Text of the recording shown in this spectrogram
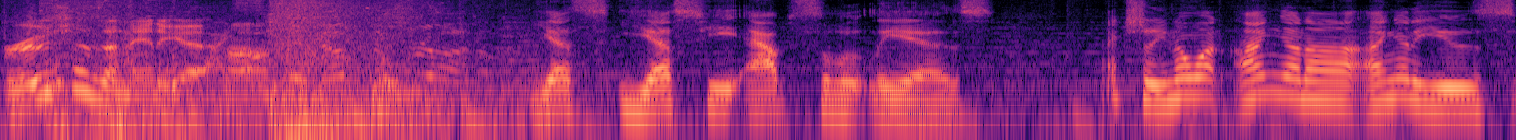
Bruce is an idiot, huh? Yes, yes, he absolutely is. Actually, you know what? I'm gonna I'm gonna use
